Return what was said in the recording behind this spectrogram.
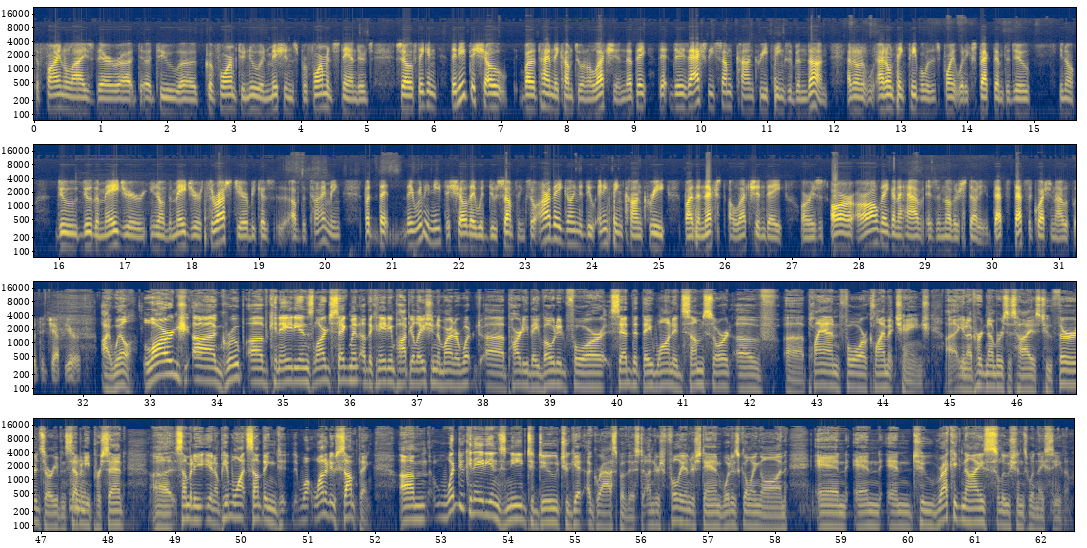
to finalize their uh, to, uh, to uh, conform to new emissions performance standards. So if they can, they need to show by the time they come to an election that they that there's actually some concrete things have been done. I don't I don't think people at this point would expect them to do, you know, do do the major you know the major thrust here because of the timing but they they really need to show they would do something so are they going to do anything concrete by the next election date or is are are all they going to have is another study? That's that's the question I would put to Jeff Yurek. I will. Large uh, group of Canadians, large segment of the Canadian population, no matter what uh, party they voted for, said that they wanted some sort of uh, plan for climate change. Uh, you know, I've heard numbers as high as two thirds or even seventy mm. percent. Uh, somebody, you know, people want something to want to do something. Um, what do Canadians need to do to get a grasp of this, to under, fully understand what is going on, and and and to recognize solutions when they see them?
